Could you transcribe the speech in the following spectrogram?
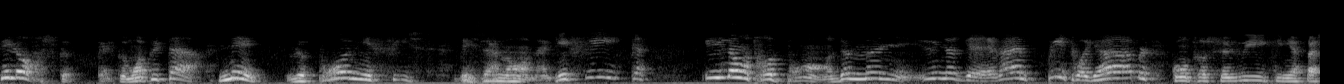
et lorsque, quelques mois plus tard, naît le premier fils des amants magnifiques, il entreprend de mener une guerre impitoyable contre celui qui n'y a pas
